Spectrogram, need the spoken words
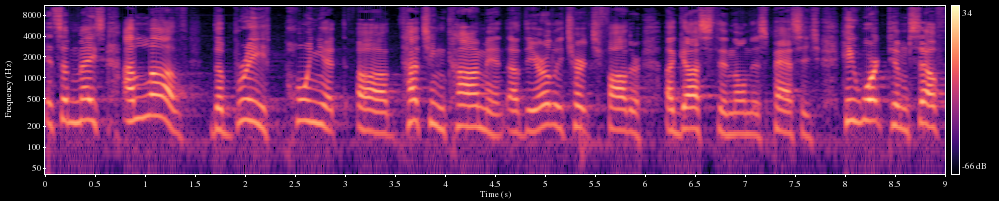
it's amazing. I love the brief, poignant, uh, touching comment of the early church father Augustine on this passage. He worked himself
